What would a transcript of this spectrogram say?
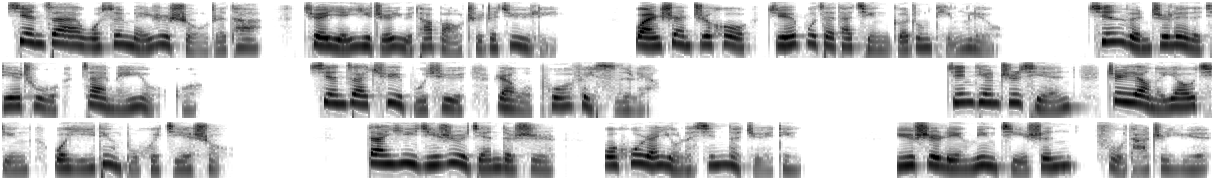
现在我虽每日守着他，却也一直与他保持着距离。晚膳之后，绝不在他寝阁中停留，亲吻之类的接触再没有过。现在去不去，让我颇费思量。今天之前这样的邀请，我一定不会接受。但一及日间的事，我忽然有了新的决定，于是领命起身赴他之约。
